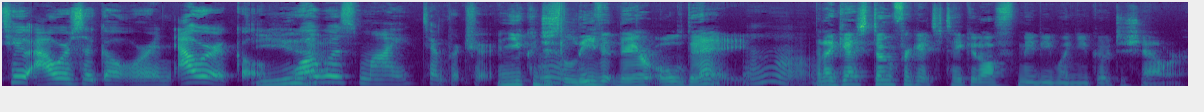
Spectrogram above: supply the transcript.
two hours ago or an hour ago. Yeah. What was my temperature? And you can just mm. leave it there all day. Mm. But I guess don't forget to take it off maybe when you go to shower.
